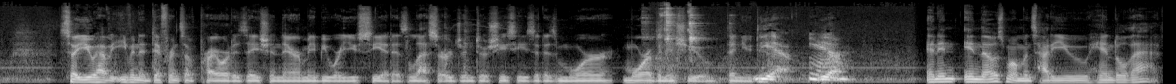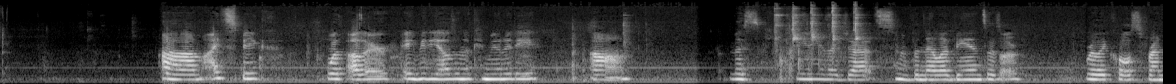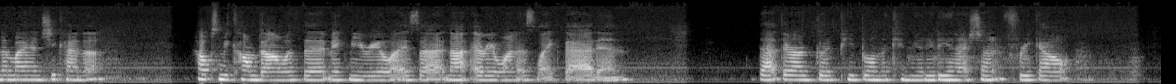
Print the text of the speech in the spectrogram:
So you have even a difference of prioritization there, maybe where you see it as less urgent or she sees it as more more of an issue than you do. yeah, Yeah. And in, in those moments, how do you handle that? Um, I speak with other ABDLs in the community. Um, Miss Beanie the Jets, and Vanilla Beans, is a really close friend of mine, and she kind of helps me calm down with it, make me realize that not everyone is like that, and that there are good people in the community, and I shouldn't freak out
